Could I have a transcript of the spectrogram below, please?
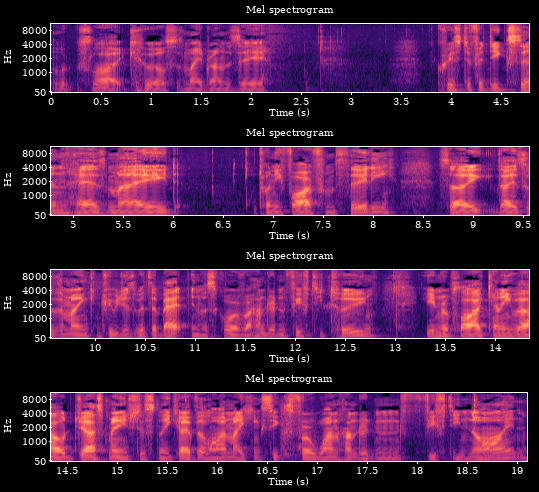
looks like who else has made runs there? Christopher Dixon has made 25 from 30. So those were the main contributors with the bat in the score of 152. In reply, Canning Vale just managed to sneak over the line, making six for 159.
